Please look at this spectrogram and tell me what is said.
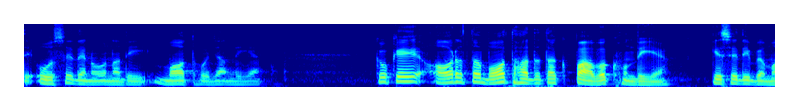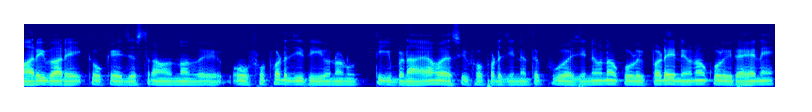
ਤੇ ਉਸੇ ਦਿਨ ਉਹਨਾਂ ਦੀ ਮੌਤ ਹੋ ਜਾਂਦੀ ਹੈ। ਕਿਉਂਕਿ ਔਰਤ ਬਹੁਤ ਹੱਦ ਤੱਕ ਭਾਵਕ ਹੁੰਦੀ ਹੈ ਕਿਸੇ ਦੀ ਬਿਮਾਰੀ ਬਾਰੇ, ਕਿਉਂਕਿ ਜਿਸ ਤਰ੍ਹਾਂ ਉਹਨਾਂ ਦੇ ਉਹ ਫੁੱਫੜ ਜੀ ਦੀ ਉਹਨਾਂ ਨੂੰ ਧੀ ਬਣਾਇਆ ਹੋਇਆ ਸੀ ਫੁੱਫੜ ਜੀ ਨੇ ਤੇ ਭੂਆ ਜੀ ਨੇ ਉਹਨਾਂ ਕੋਲ ਹੀ ਪੜ੍ਹੇ ਨੇ, ਉਹਨਾਂ ਕੋਲ ਹੀ ਰਹੇ ਨੇ।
